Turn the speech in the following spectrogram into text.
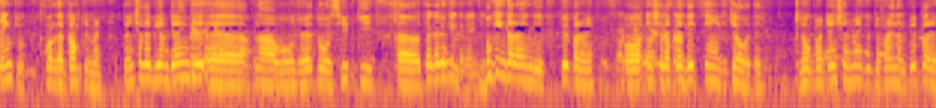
thank you for the compliment तो इंशाल्लाह भी हम जाएँगे अ, अपना वो जो है तो सीट की अ, क्या करेंगे? बुकिंग कराएँगे। बुकिंग कराएँगे पेपर में। और इंशाल्लाह फिर देखते हैं कि क्या होता है। लोग बड़ा टेंशन में क्योंकि फाइनल पेपर है।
